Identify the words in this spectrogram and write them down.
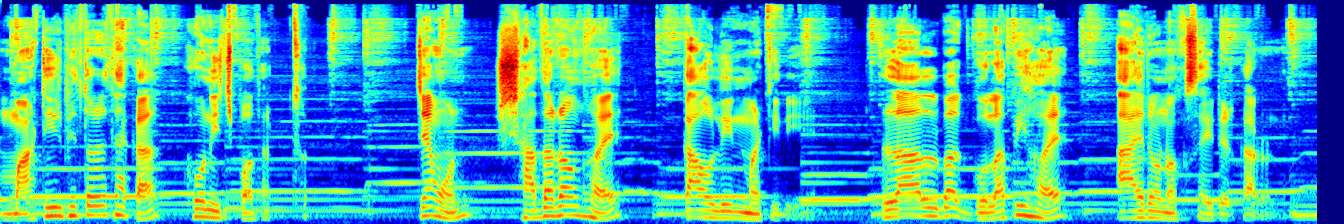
মাটির ভেতরে থাকা খনিজ পদার্থ। যেমন, সাদা রং হয় কাওলিন মাটি দিয়ে, লাল বা গোলাপি হয় আয়রন অক্সাইডের কারণে।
